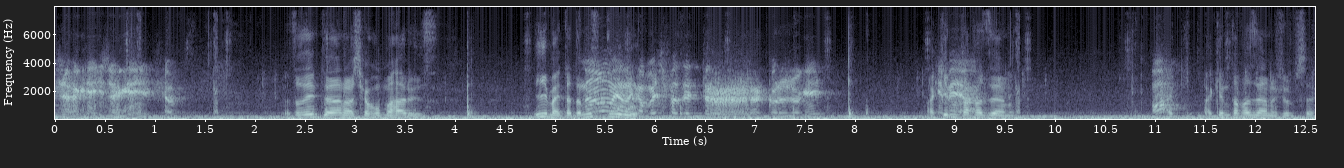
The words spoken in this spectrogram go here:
Joguei, joguei. Eu tô tentando, acho que arrumaram isso. Ih, mas tá dando Não, ela pulos. acabou de fazer trrr quando eu joguei. Aqui Quer não ver, tá ó? fazendo. Ó, Aqui, aqui não tá fazendo, juro pra você.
